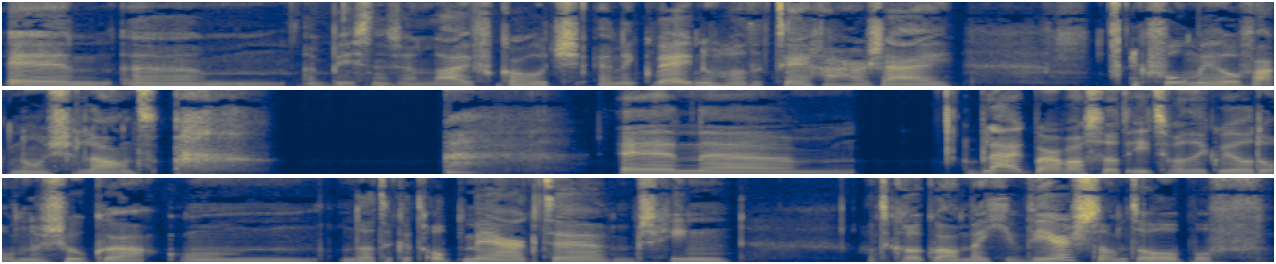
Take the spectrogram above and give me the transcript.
En um, een business en life coach. En ik weet nog dat ik tegen haar zei: Ik voel me heel vaak nonchalant. en um, blijkbaar was dat iets wat ik wilde onderzoeken. Om, omdat ik het opmerkte. Misschien had ik er ook wel een beetje weerstand op. Of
